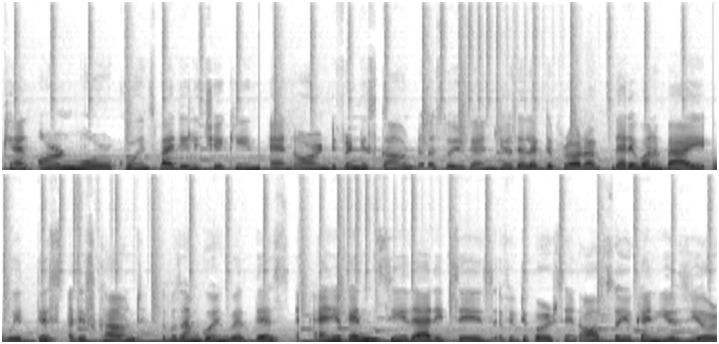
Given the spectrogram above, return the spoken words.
Can earn more coins by daily check-in and earn different discount. So you can just select the product that you want to buy with this discount. Suppose i'm going with this and you can see that it says 50 percent off so you can use your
